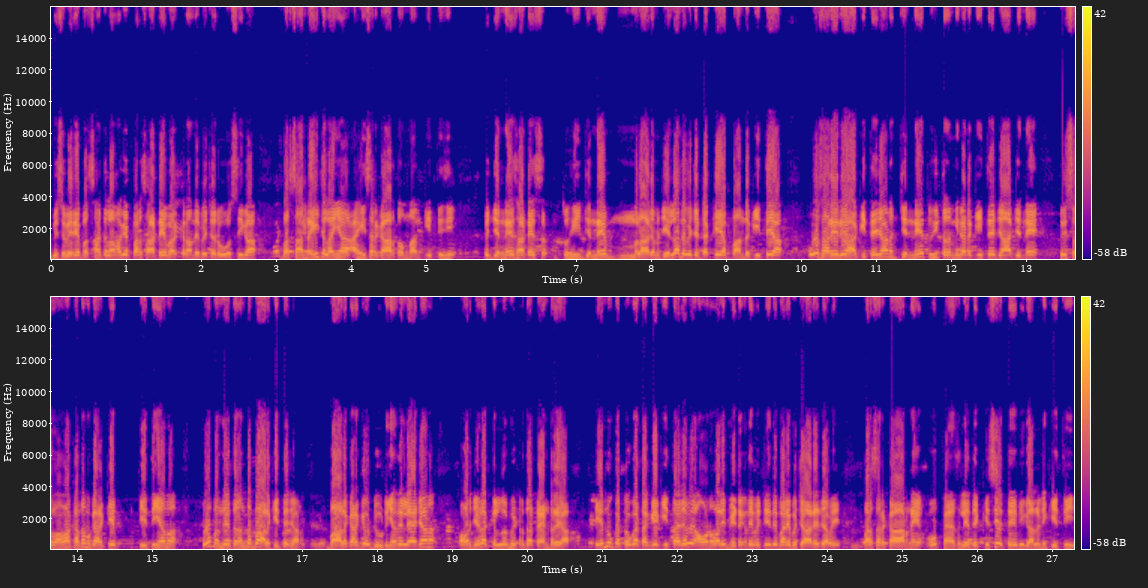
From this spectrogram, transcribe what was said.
ਵੀ ਸਵੇਰੇ ਬੱਸਾਂ ਚਲਾਵਾਂਗੇ, ਪਰ ਸਾਡੇ ਵਰਕਰਾਂ ਦੇ ਵਿੱਚ ਰੋਸ ਸੀਗਾ। ਬੱਸਾਂ ਨਹੀਂ ਚਲਾਈਆਂ, ਅਸੀਂ ਸਰਕਾਰ ਤੋਂ ਮੰਗ ਕੀਤੀ ਸੀ। ਕਿ ਜਿੰਨੇ ਸਾਡੇ ਸ- ਤੁਸੀਂ ਜਿੰਨੇ ਮੁਲਾਜ਼ਮ ਜੇਲ੍ਹਾਂ ਦੇ ਵਿੱਚ ਡੱਕੇ ਆ, ਬੰਦ ਕੀਤੇ ਆ, ਉਹ ਸਾਰੇ ਰਿਹਾ ਕੀਤੇ ਜਾਣ। ਜਿੰਨੇ ਤੁਸੀਂ ਟਰਮੀਨੇਟ ਕੀਤੇ ਜਾਂ ਜਿੰਨੇ ਤੁਸੀਂ ਸੇਵਾਵਾਂ ਖਤਮ ਕਰਕੇ ਕੀਤੀਆਂ ਵਾ, ਉਹ ਬੰਦੇ ਤੁਰੰਤ ਬਹਾਲ ਕੀਤੇ ਜਾਣ। ਬਹਾਲ ਕਰਕੇ ਉਹ ਡਿਊਟੀਆਂ ਤੇ ਲੈ ਜਾਣ ਔਰ ਜਿਹੜਾ ਕਿਲੋਮੀਟਰ ਦਾ ਟੈਂਡਰ ਆ, ਇਹਨੂੰ ਘੱਟੋ ਘੱਟ ਅੱਗੇ ਕੀਤਾ ਜਾਵੇ, ਆਉਣ ਵਾਲੀ ਮੀਟਿੰਗ ਦੇ ਵਿੱਚ ਇਹਦੇ ਬਾਰੇ ਵਿਚਾਰਿਆ ਜਾਵੇ। ਪਰ ਸਰਕਾਰ ਨੇ ਉਹ ਫੈਸਲੇ ਤੇ ਕਿਸੇ ਤੇ ਵੀ ਗੱਲ ਨਹੀਂ ਕੀਤੀ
